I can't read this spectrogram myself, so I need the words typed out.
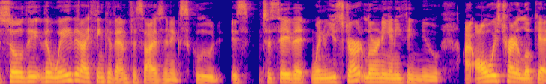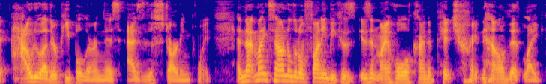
So the the way that I think of emphasize and exclude is to say that when you start learning anything new, I always try to look at how do other people learn this as the starting point. And that might sound a little funny because isn't my whole kind of pitch right now that like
